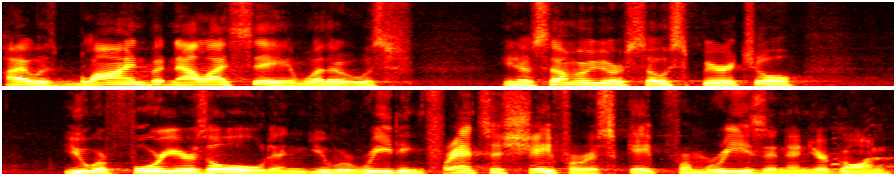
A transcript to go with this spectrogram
I was blind, but now I see. And whether it was, you know, some of you are so spiritual, you were four years old and you were reading Francis Schaeffer, Escape from Reason, and you're going,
